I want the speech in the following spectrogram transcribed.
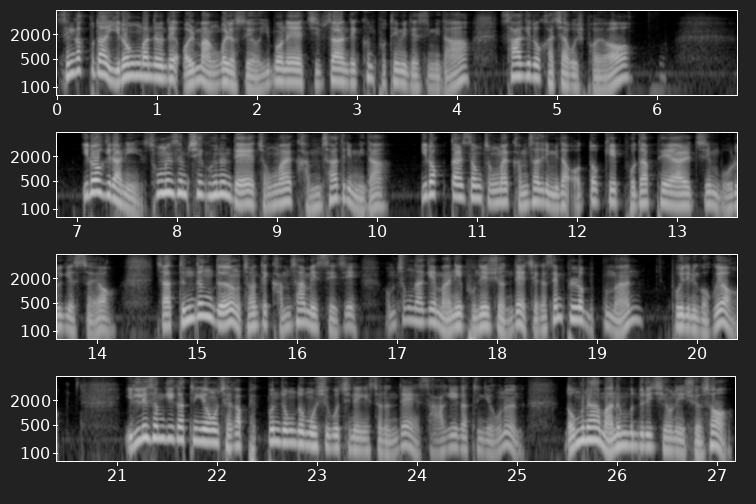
생각보다 1억 만드는데 얼마 안 걸렸어요. 이번에 집 사는데 큰 보탬이 됐습니다. 4기도 같이 하고 싶어요. 1억이라니 속는 셈 치고 하는데 정말 감사드립니다. 1억 달성 정말 감사드립니다. 어떻게 보답해야 할지 모르겠어요. 자, 등등등 저한테 감사 메시지 엄청나게 많이 보내주셨는데 제가 샘플로 몇 분만 보여드린 거고요. 1, 2, 3기 같은 경우 제가 100분 정도 모시고 진행했었는데 4기 같은 경우는 너무나 많은 분들이 지원해 주셔서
